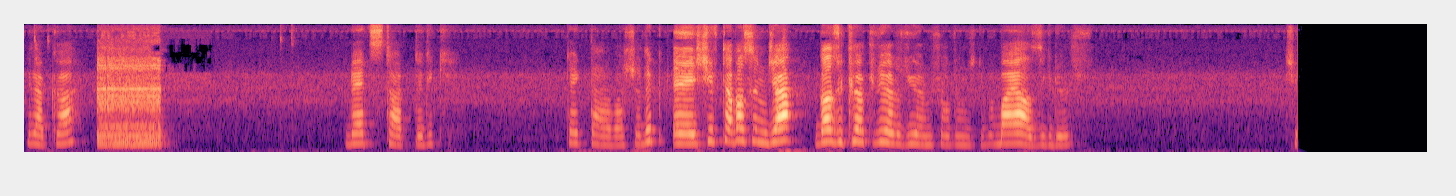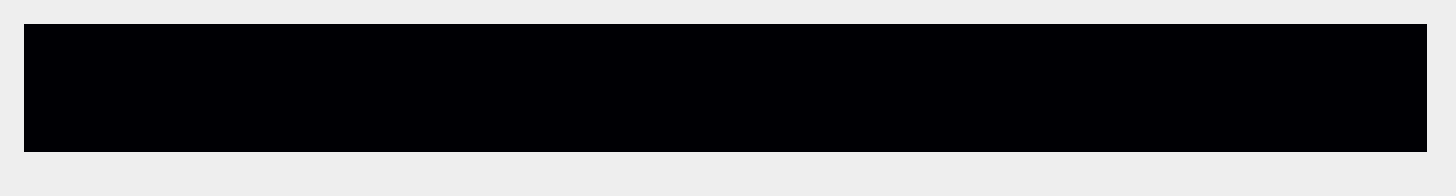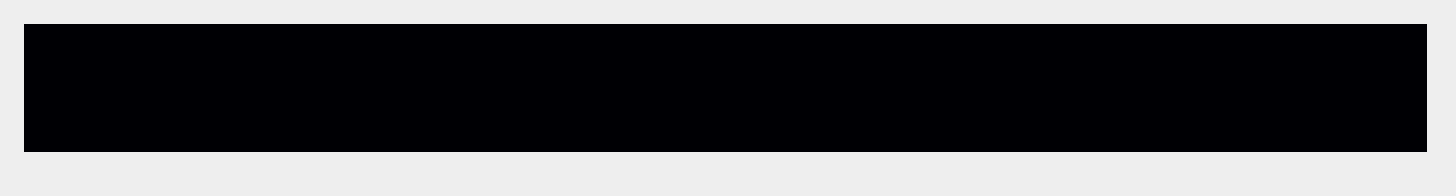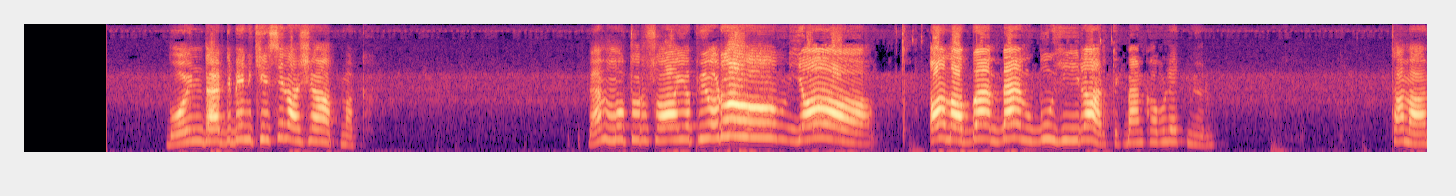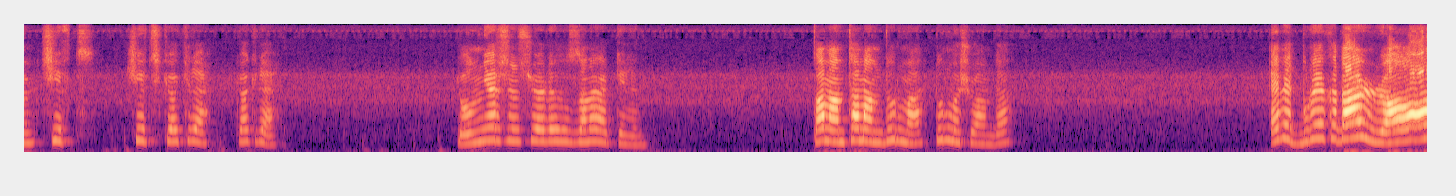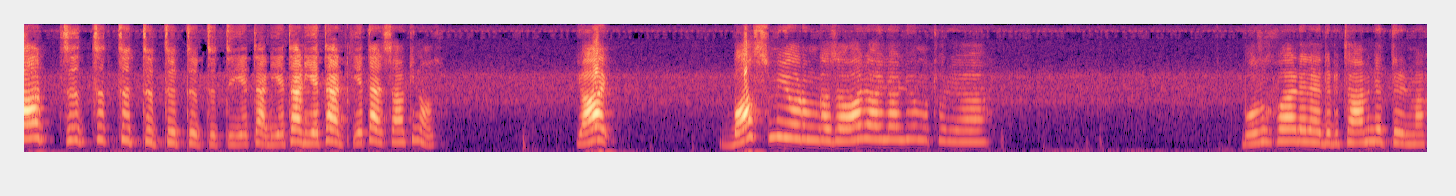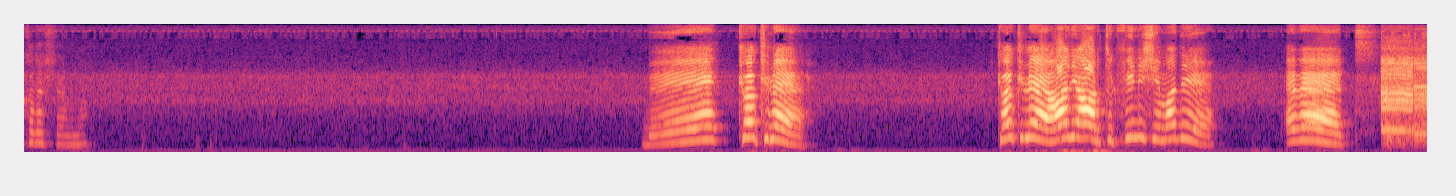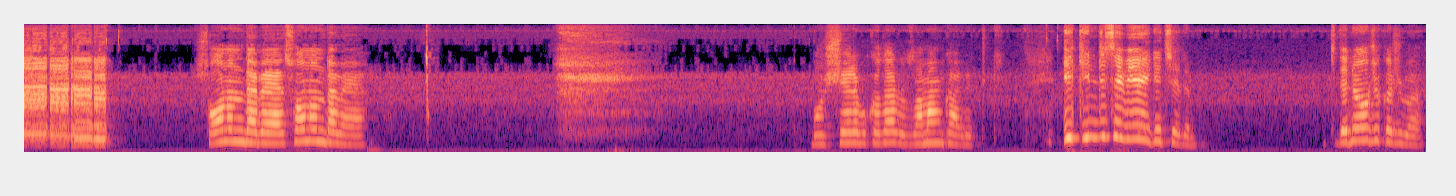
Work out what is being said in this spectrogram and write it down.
Bir dakika. Red start dedik. Tekrar başladık. E, shift'e basınca gazı köklüyoruz görmüş olduğunuz gibi. Bayağı hızlı gidiyoruz. Bu oyun derdi beni kesin aşağı atmak. Ben motoru sağa yapıyorum ya. Ama ben ben bu hile artık ben kabul etmiyorum. Tamam shift. Shift kökle. Kökle. Yolun yarısını şöyle hızlanarak gelin. Tamam tamam durma. Durma şu anda. Evet buraya kadar rahat tı tı tı tı tı tı tı tı yeter yeter yeter yeter sakin ol. Ya basmıyorum gaza hala ilerliyor motor ya. Bozuk farelerde bir tahmin ettirelim arkadaşlar bunu. Ve kökle. Kökle hadi artık finishim hadi. Evet. Sonunda be, sonunda be. Boş yere bu kadar zaman kaybettik. İkinci seviyeye geçelim. İkide ne olacak acaba?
